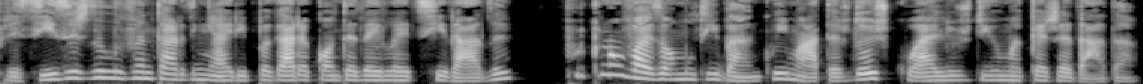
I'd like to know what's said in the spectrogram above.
Precisas de levantar dinheiro e pagar a conta da eletricidade? Por que não vais ao multibanco e matas dois coelhos de uma cajadada?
